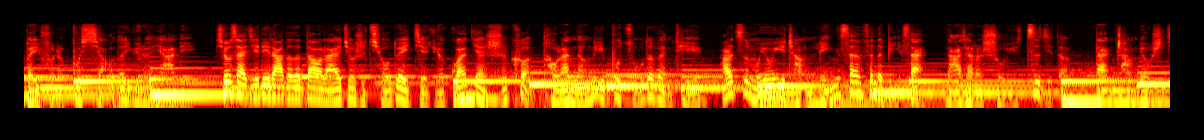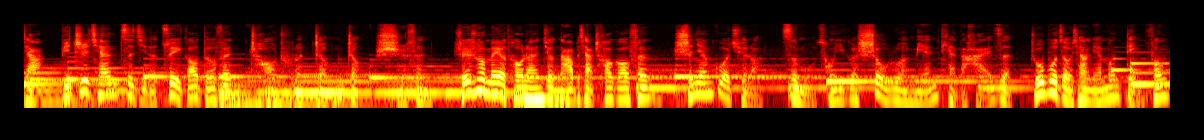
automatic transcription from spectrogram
背负着不小的舆论压力。休赛季，利拉德的到来就是球队解决关键时刻投篮能力不足的问题，而字母用一场零三分的比赛拿下了属于自己的单场六十加，比之前自己的最高得分超出了整整十分。谁说没有投篮就拿不下超高分？十年过去了，字母从一个瘦弱腼腆的孩子，逐步走向联盟顶峰，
